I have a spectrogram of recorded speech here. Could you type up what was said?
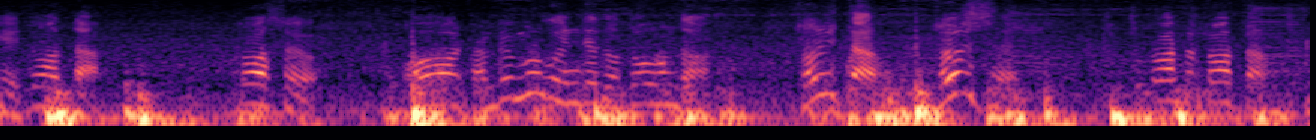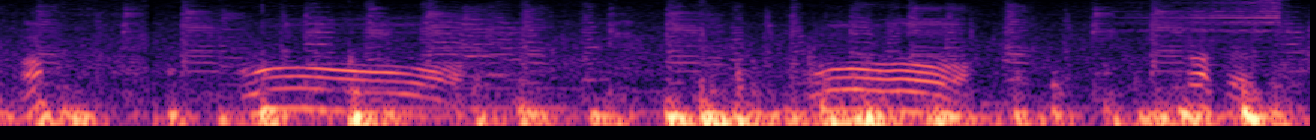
입질. 또 왔다. 또 왔어요. 어, 담배 물고 있는데도 또 온다. 저기 있다. 저기 있어. 또 왔다, 또 왔다. 어? 오. 오. 또 왔어. 나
